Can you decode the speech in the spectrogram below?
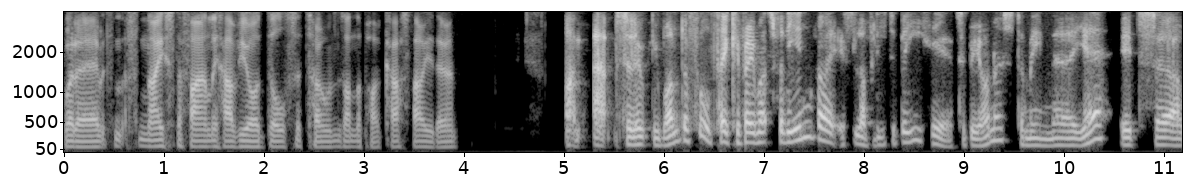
but uh, it's nice to finally have your dulcet tones on the podcast. How are you doing? I'm absolutely wonderful. Thank you very much for the invite. It's lovely to be here. To be honest, I mean, uh, yeah, it's uh,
